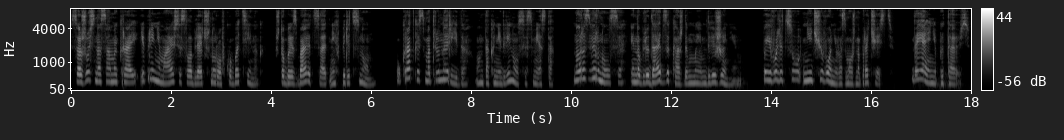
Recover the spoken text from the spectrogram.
Сажусь на самый край и принимаюсь ослаблять шнуровку ботинок, чтобы избавиться от них перед сном. Украдкой смотрю на Рида, он так и не двинулся с места, но развернулся и наблюдает за каждым моим движением. По его лицу ничего невозможно прочесть. Да я и не пытаюсь.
